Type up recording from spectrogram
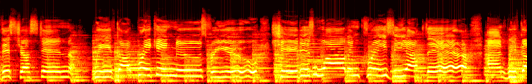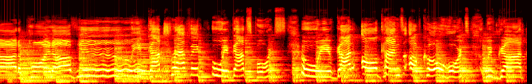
This just in, we've got breaking news for you. Shit is wild and crazy out there, and we've got a point of view. We've got traffic, we've got sports, we've got all kinds of cohorts, we've got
